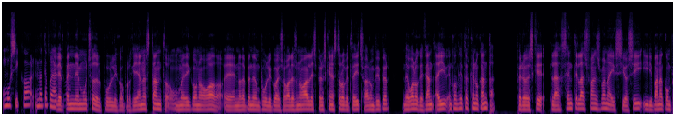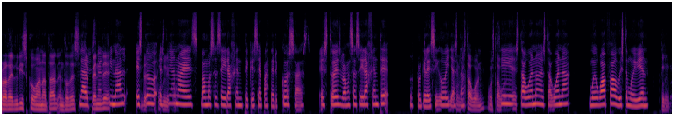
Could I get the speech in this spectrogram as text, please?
músico no te puede Y depende mucho del público, porque ya no es tanto un médico o un abogado, eh, no depende de un público eso, vales o no vales, pero es que en esto lo que te he dicho, Aaron Piper, da igual lo que canta. Hay en conciertos que no canta, pero es que la gente, las fans van a ir sí o sí y van a comprar el disco, van a tal, entonces Claro, es que depende. al final esto, esto ya no es vamos a seguir a gente que sepa hacer cosas. Esto es vamos a seguir a gente pues porque le sigo y ya Porque está. está bueno, o está sí, bueno. está bueno, está buena, muy guapa o viste muy bien. Claro.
